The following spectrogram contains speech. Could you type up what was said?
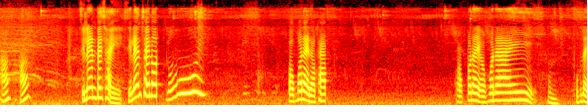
เอาเอา สิเล่นไปใส่สิเล่นใส่รถโอ้ยออกบ่ได้ดอครับ ออกบ่ได้ออกบ่ได้ผมได้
